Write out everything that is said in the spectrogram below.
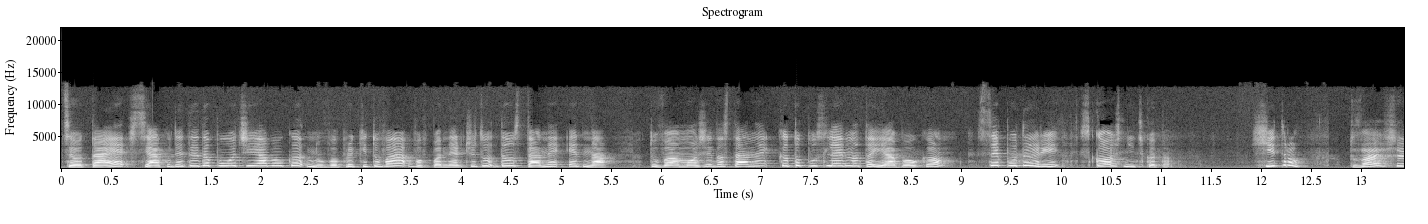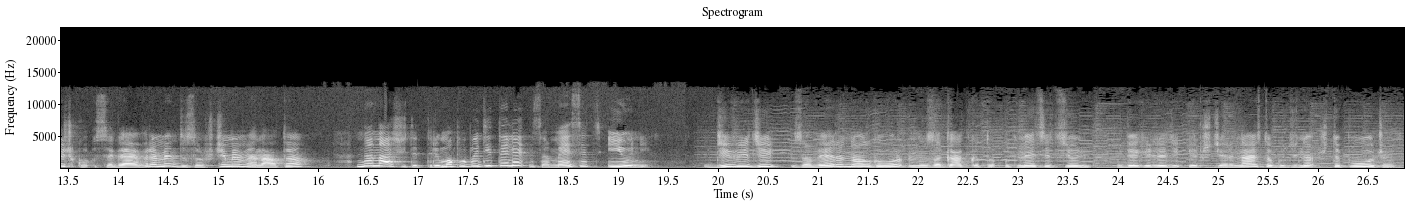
Целта е всяко дете да получи ябълка, но въпреки това в панерчето да остане една. Това може да стане като последната ябълка се подари с кошничката. Хитро! Това е всичко. Сега е време да съобщим имената На нашите трима победители за месец юни. DVD за верен отговор на загадката от месец юни 2014 година ще получат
